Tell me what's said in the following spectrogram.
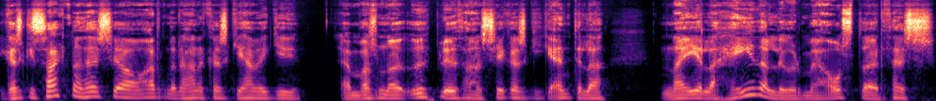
Ég kannski sakna þessi á Arnari hann kannski hafi ekki, ef maður svona upplifið það hann sé kannski ekki endilega nægilega heiðalegur með ástæður þess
